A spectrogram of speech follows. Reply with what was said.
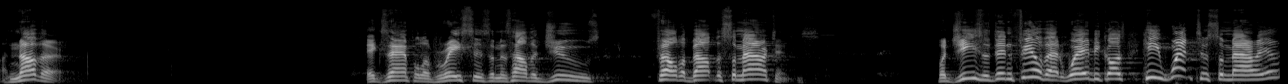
Another example of racism is how the Jews felt about the Samaritans. But Jesus didn't feel that way because he went to Samaria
